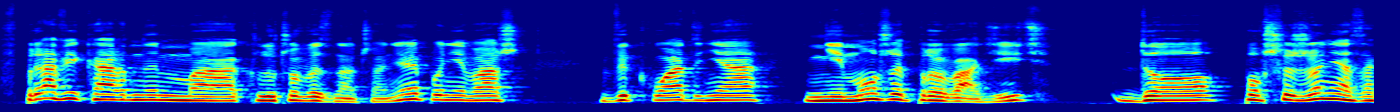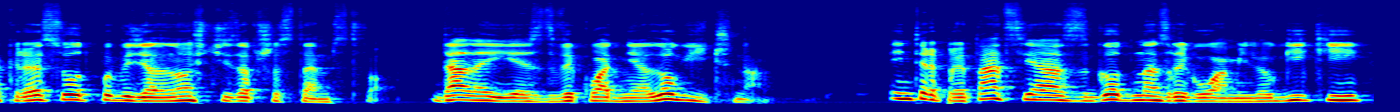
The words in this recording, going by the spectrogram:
W prawie karnym ma kluczowe znaczenie, ponieważ wykładnia nie może prowadzić do poszerzenia zakresu odpowiedzialności za przestępstwo. Dalej jest wykładnia logiczna. Interpretacja zgodna z regułami logiki,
